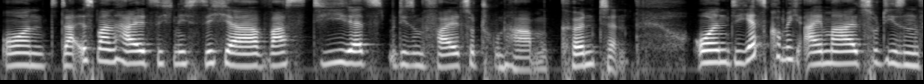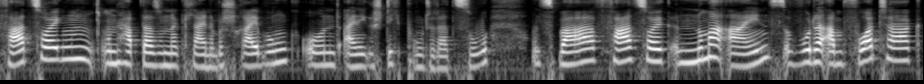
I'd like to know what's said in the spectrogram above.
Und da ist man halt sich nicht sicher, was die jetzt mit diesem Fall zu tun haben könnten. Und jetzt komme ich einmal zu diesen Fahrzeugen und habe da so eine kleine Beschreibung und einige Stichpunkte dazu. Und zwar Fahrzeug Nummer 1 wurde am Vortag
